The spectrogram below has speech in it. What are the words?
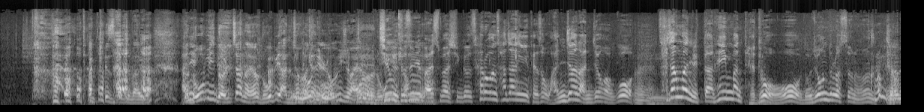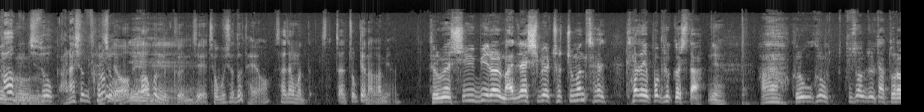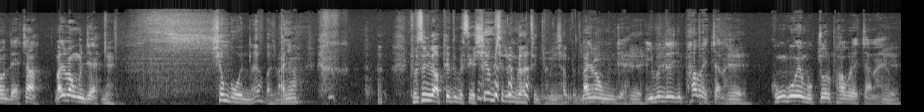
밖에서 하지 말고. 그 로비 넓잖아요. 로비 안정하고. 로비- 로비 좋아요. 네, 지금 로비에서 지금 교수님. 말씀하신 건 새로운 사장이 돼서 완전 안정하고 네. 사장만 일단 해임만 돼도 노조원들로서는 그럼요. 파업 음. 지속 안 하셔도 되죠. 그럼요. 예. 파업은 그 이제 접으셔도 돼요. 사장만 진짜 쫓겨나가면. 그러면 11월 말이나 12월 초쯤은 사, 사장이 뽑힐 것이다. 예. 아, 그리고 그럼 구성원들 다 돌아온대. 자, 마지막 문제. 네. 시험 보고 있나요? 마지막 아니요. 교수님 앞에 두고 있으니까 시험 치르는 것 같은 기분이 자꾸 들어요. 마지막 문제. 예. 이분들이 지금 파업을 했잖아요. 예. 공공의 목적으로 파업을 했잖아요. 예.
